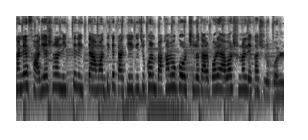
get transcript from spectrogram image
এখানে ফারিয়া সোনা লিখতে লিখতে আমার দিকে তাকিয়ে কিছুক্ষণ পাকামো করছিল তারপরে আবার সোনা লেখা শুরু করল।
